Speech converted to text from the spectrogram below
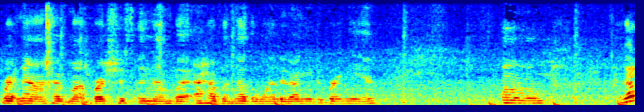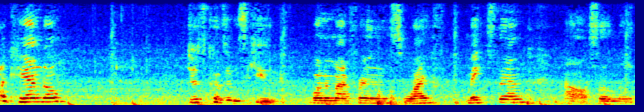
Right now I have my brushes in them but I have another one that I need to bring in. Um, I got a candle just because it was cute. One of my friend's wife makes them. I'll also link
